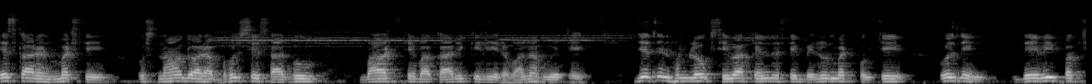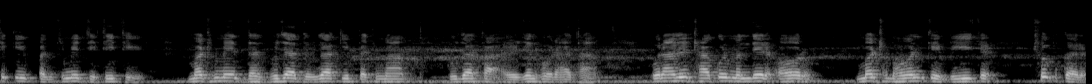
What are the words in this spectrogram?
इस कारण मठ से उस नाव द्वारा बहुत से साधु बाढ़ सेवा कार्य के लिए रवाना हुए थे। जिस दिन हम लोग सेवा केंद्र से बेलूर मठ पहुँचे, उस दिन देवी पक्ष की पंचमी तिथि थी। मठ में दसभुजा दुर्गा की प्रतिमा पूजा का आयोजन हो रहा था। पुराने ठाकुर मंदिर और मठ भवन के बीच छुपकर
